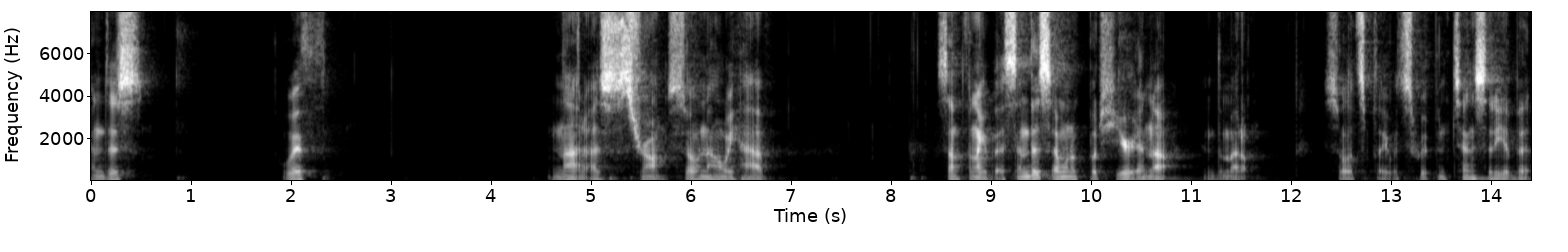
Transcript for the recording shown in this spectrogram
and this with not as strong. So now we have something like this. And this I want to put here in the, in the middle. So let's play with sweep intensity a bit.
